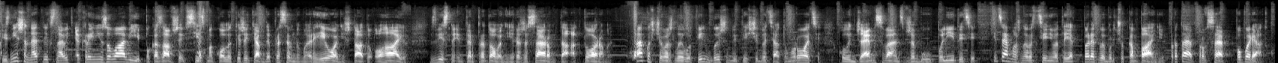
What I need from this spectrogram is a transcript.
Пізніше Netflix навіть екранізував її, показавши всі смаколики життя в депресивному регіоні штату Огайо, звісно, інтерпретовані режисером та акторами. Також що важливо, фільм вийшов у 2020 році, коли Джеймс Венс вже був у політиці, і це можна розцінювати як передвиборчу кампанію. Проте про все по порядку.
